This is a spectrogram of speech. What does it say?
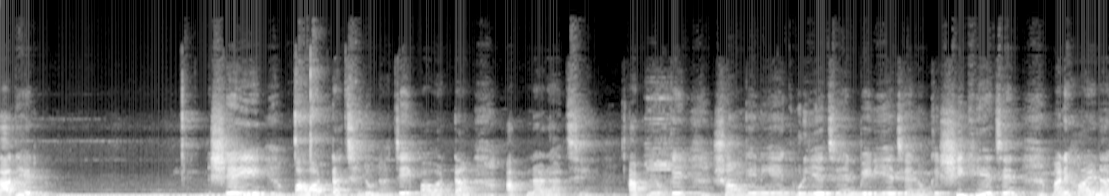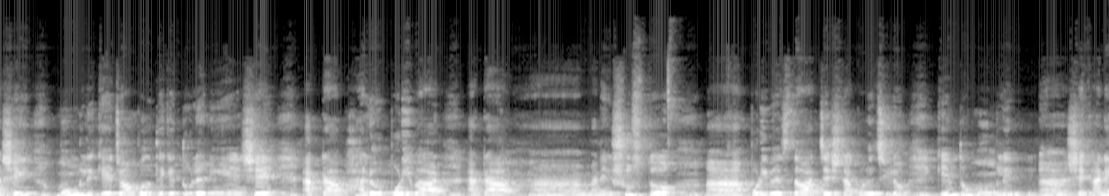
তাদের সেই পাওয়ারটা ছিল না, যেই পাওয়ারটা আপনার আছে। আপনি ওকে সঙ্গে নিয়ে ঘুরিয়েছেন, বেরিয়েছেন, ওকে শিখিয়েছেন। মানে হয় না, সেই মঙ্গলিকে জঙ্গল থেকে তুলে নিয়ে এসে একটা ভালো পরিবার, একটা মানে সুস্থ পরিবেশ দেওয়ার চেষ্টা করেছিল। কিন্তু মঙ্গলি সেখানে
